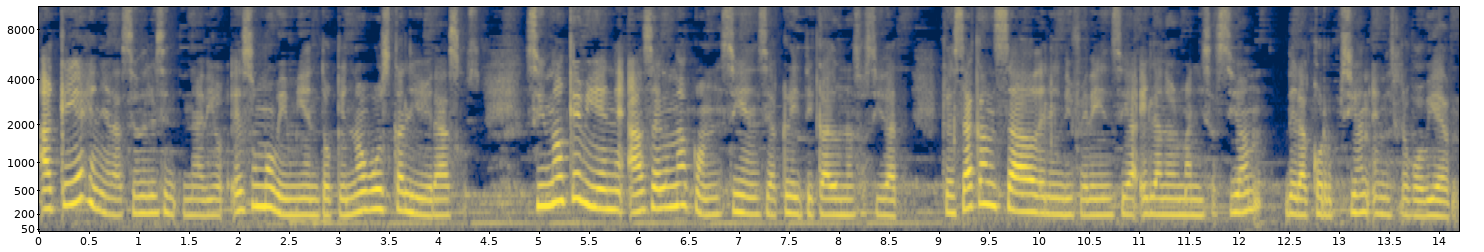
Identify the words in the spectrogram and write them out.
aquella generación del Bicentenario es un movimiento que no busca liderazgos, sino que viene a hacer una conciencia crítica de una sociedad que se ha cansado de la indiferencia y la normalización de la corrupción en nuestro gobierno.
